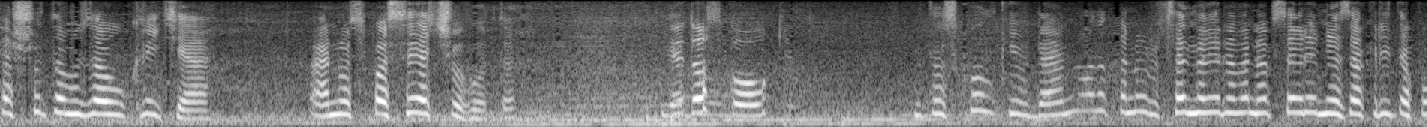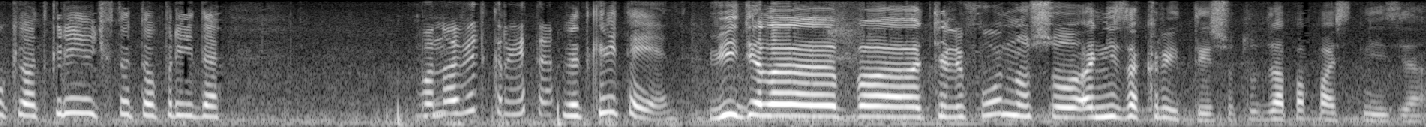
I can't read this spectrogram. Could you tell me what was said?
А що там за укриття? А ну спасе чого-то. Від осколків. Від осколків, да. Ну, так ну, все, мабуть, вона все время закрита, поки відкриють, хто то прийде. Воно відкрите. Відкрите. Видела по телефону, что они закрыты, что туда попасть нельзя.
